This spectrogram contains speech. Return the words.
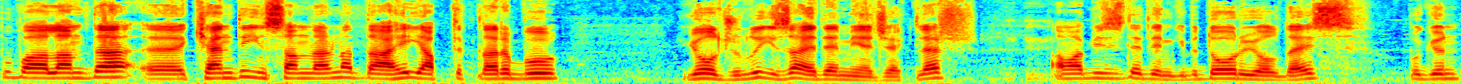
Bu bağlamda e, kendi insanlarına dahi yaptıkları bu yolculuğu izah edemeyecekler. Ama biz dediğim gibi doğru yoldayız. Bugün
